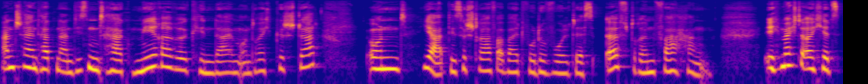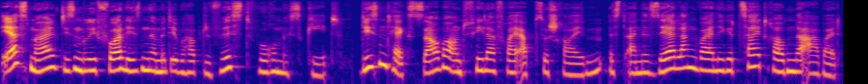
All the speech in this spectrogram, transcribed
Anscheinend hatten an diesem Tag mehrere Kinder im Unterricht gestört und ja, diese Strafarbeit wurde wohl des Öfteren verhangen. Ich möchte euch jetzt erstmal diesen Brief vorlesen, damit ihr überhaupt wisst, worum es geht. Diesen Text sauber und fehlerfrei abzuschreiben, ist eine sehr langweilige, zeitraubende Arbeit,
